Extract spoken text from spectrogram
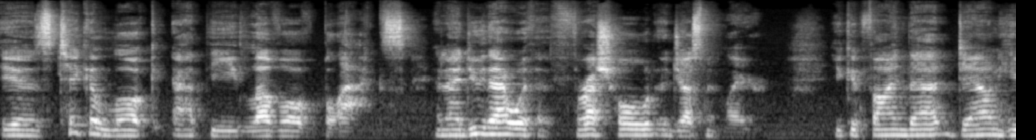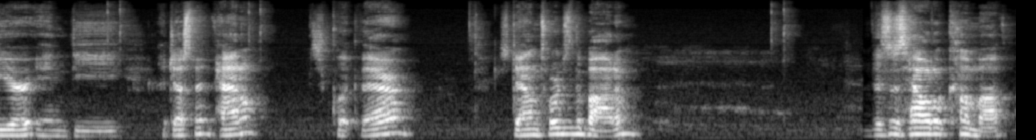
is take a look at the level of blacks. And I do that with a threshold adjustment layer. You can find that down here in the adjustment panel. Just click there. It's down towards the bottom. This is how it'll come up.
